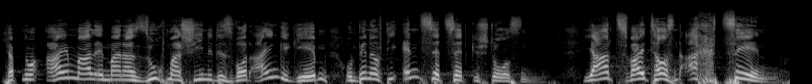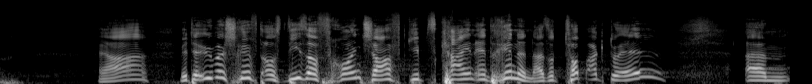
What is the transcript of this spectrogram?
Ich habe nur einmal in meiner Suchmaschine das Wort eingegeben und bin auf die NZZ gestoßen. Jahr 2018. Ja, mit der Überschrift aus dieser Freundschaft gibt es kein Entrinnen, also top aktuell. Ähm,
